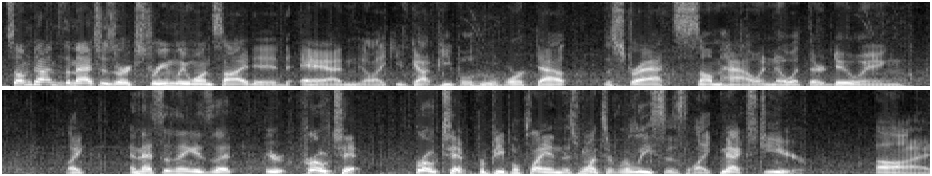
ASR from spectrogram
sometimes the matches are extremely one-sided, and like you've got people who have worked out the strats somehow and know what they're doing. Like, and that's the thing is that pro tip, pro tip for people playing this once it releases like next year. Uh,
